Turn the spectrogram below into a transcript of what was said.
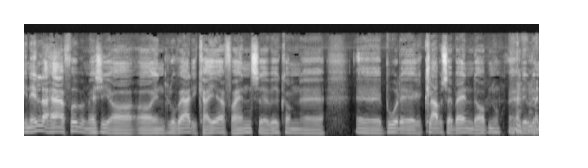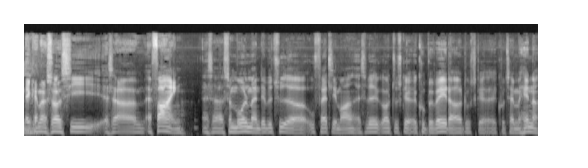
en ældre her fodboldmæssig, og, og en gloværdig karriere for hans øh, vedkommende øh, burde klappe sig banen deroppe nu. Ja, det men det kan man så også sige, altså erfaring Altså, som målmand, det betyder ufattelig meget. Altså, jeg ved godt, du skal kunne bevæge dig, og du skal kunne tage med hænder.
